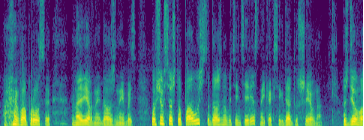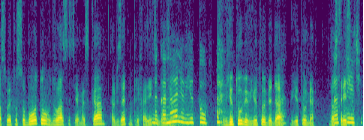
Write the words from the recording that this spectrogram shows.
вопросы, наверное, должны быть. В общем, все, что получится, должно быть интересно и, как всегда, душевно. Ждем вас в эту субботу в 20 МСК. Обязательно приходите. На друзья. канале в YouTube. В Ютубе, в Ютубе, да, Да. в Ютубе. До, До встречи. встречи.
